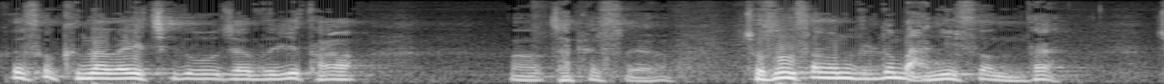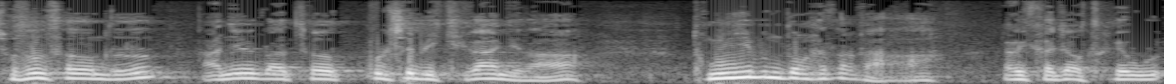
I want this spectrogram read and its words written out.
그래서 그 나라의 지도자들이 다 어, 잡혔어요. 조선 사람들도 많이 있었는데 조선 사람들은 아니요 나 저 볼셰비키가 아니라 독립운동 하다가 여기까지 어떻게 우-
